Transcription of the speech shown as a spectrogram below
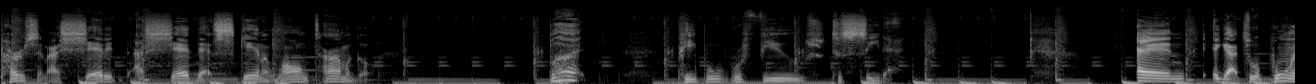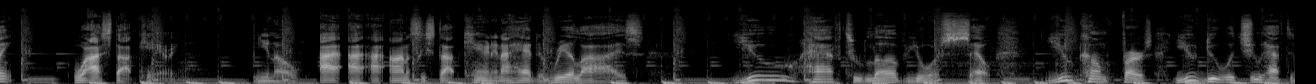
person. I shed it, I shed that skin a long time ago. But people refuse to see that. And it got to a point where I stopped caring. You know, I, I, I honestly stopped caring and I had to realize you have to love yourself. You come first. You do what you have to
